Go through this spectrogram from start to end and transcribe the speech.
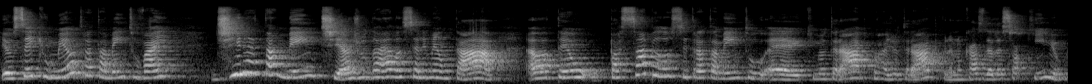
Eu sei que o meu tratamento vai diretamente ajudar ela a se alimentar, ela ter o, passar pelo esse tratamento é, quimioterápico, radioterápico, né? no caso dela é só quimio,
